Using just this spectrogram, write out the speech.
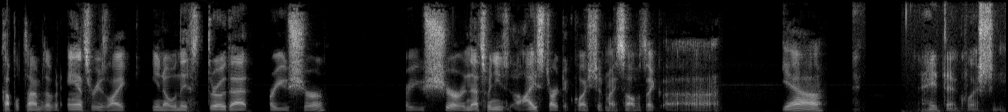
couple times I would answer. He's like, you know, when they throw that, "Are you sure?" Are you sure? And that's when you I start to question myself. It's like, uh, yeah. I hate that question.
